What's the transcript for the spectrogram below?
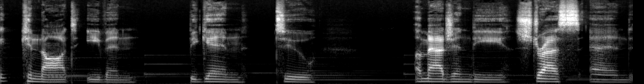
I cannot even begin to imagine the stress and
